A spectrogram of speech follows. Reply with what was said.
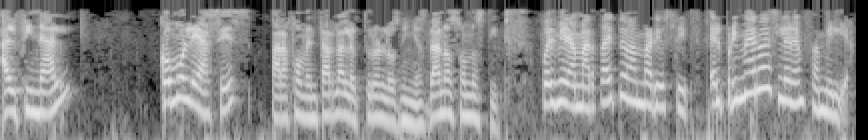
al final, ¿cómo le haces para fomentar la lectura en los niños? Danos unos tips. Pues mira, Marta, ahí te van varios tips. El primero es leer en familia.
